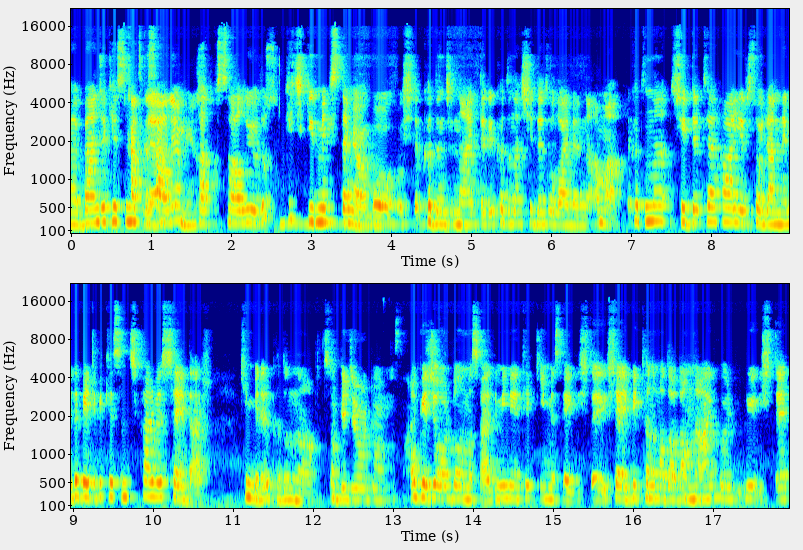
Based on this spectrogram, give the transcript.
Ee, bence kesinlikle katkı sağlıyor muyuz? Katkı sağlıyoruz. Hiç girmek istemiyorum bu işte kadın cinayetleri, kadına şiddet olaylarına ama kadına şiddete hayır söylemlerinde belli bir kesim çıkar ve şey der kim bilir kadın ne yaptı. O gece orada olmasaydı. O gece orada olmasaydı, mini etek giymeseydi işte şey bir tanımadığı adamla alkol işte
